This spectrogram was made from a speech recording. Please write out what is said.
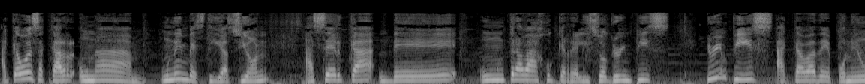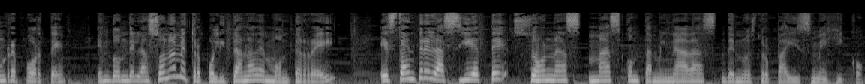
acabo de sacar una, una investigación acerca de un trabajo que realizó Greenpeace. Greenpeace acaba de poner un reporte en donde la zona metropolitana de Monterrey está entre las siete zonas más contaminadas de nuestro país, México.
